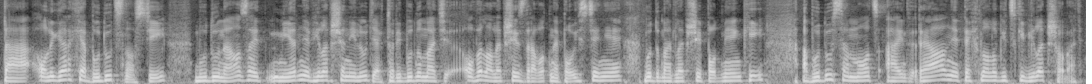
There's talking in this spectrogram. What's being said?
tá oligarchia budúcnosti budú naozaj mierne vylepšení ľudia, ktorí budú mať oveľa lepšie zdravotné poistenie, budú mať lepšie podmienky a budú sa môcť aj reálne technologicky vylepšovať.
